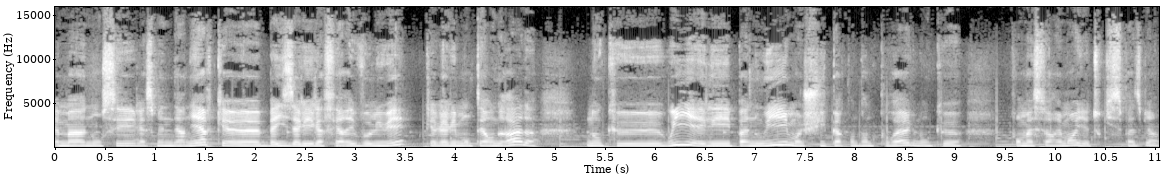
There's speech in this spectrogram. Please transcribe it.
Elle m'a annoncé la semaine dernière qu'ils bah, allaient la faire évoluer, qu'elle allait monter en grade. Donc euh, oui, elle est épanouie. Moi, je suis hyper contente pour elle. Donc euh, pour ma sœur et moi, il y a tout qui se passe bien.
